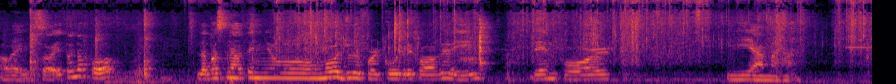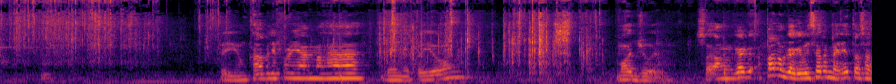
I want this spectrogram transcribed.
Okay, so ito na po. Labas natin yung module for code recovery. Then for Yamaha. Ito yung cable for Yamaha. Then ito yung module. So, ang gag paano gagawin sa Ramel? Ito, sa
